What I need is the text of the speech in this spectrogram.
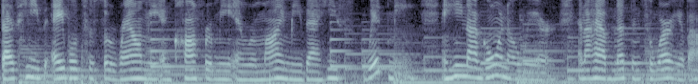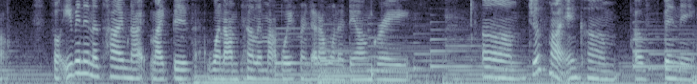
that he's able to surround me and comfort me and remind me that he's with me and he not going nowhere and I have nothing to worry about. So even in a time like this when I'm telling my boyfriend that I want to downgrade um, just my income of spending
